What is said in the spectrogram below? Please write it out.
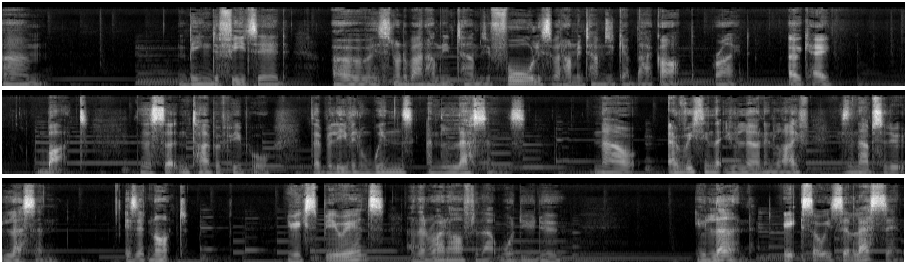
Um, being defeated. Oh, it's not about how many times you fall, it's about how many times you get back up. Right. Okay. But there's a certain type of people that believe in wins and lessons. Now, everything that you learn in life is an absolute lesson, is it not? You experience, and then right after that, what do you do? You learn. It, so it's a lesson.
